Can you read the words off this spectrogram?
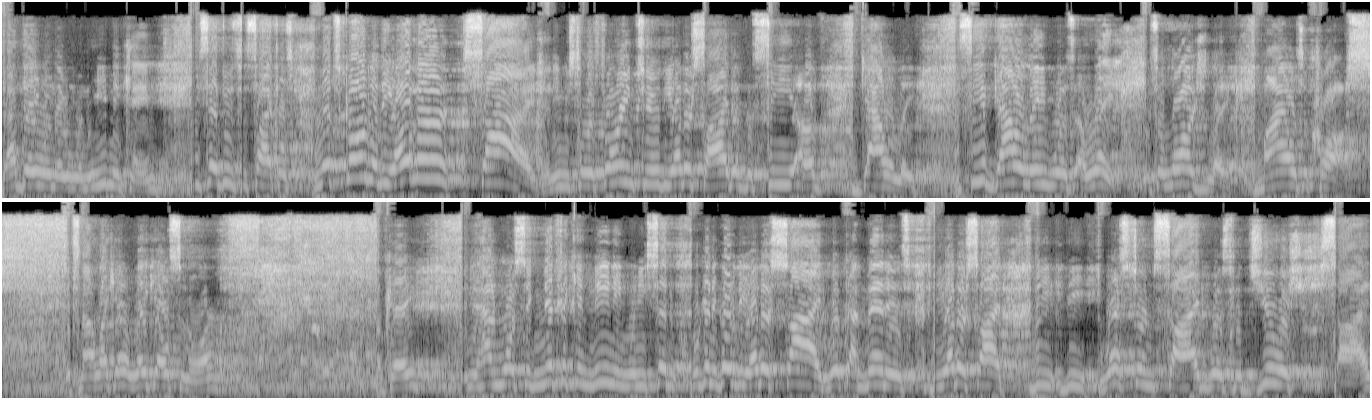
That day when, they, when the evening came, he said to his disciples, Let's go to the other side. And he was referring to the other side of the Sea of Galilee. The Sea of Galilee was a lake. It's a large lake, miles across. It's not like Lake Elsinore. Okay? And it had more significant meaning when he said we're going to go to the other side. What that meant is the other side, the, the western side was the Jewish side,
